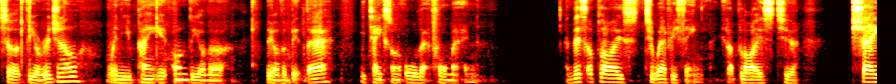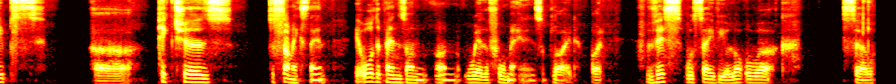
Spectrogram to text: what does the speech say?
to the original when you paint it on the other the other bit there it takes on all that formatting. And this applies to everything. It applies to shapes uh, pictures to some extent. It all depends on, on where the formatting is applied, but this will save you a lot of work. So,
